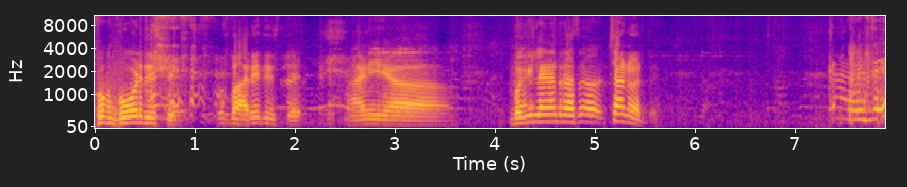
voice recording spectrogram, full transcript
खूप गोड दिसते. खूप भारी दिसते. आणि अं, बघितल्यानंतर असं छान वाटतं काय म्हणजे?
